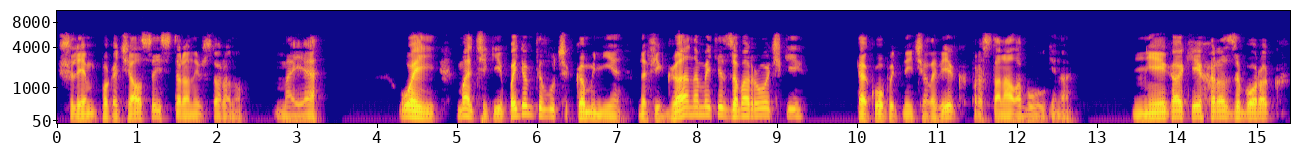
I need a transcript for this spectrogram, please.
Шлем покачался из стороны в сторону. «Моя!» «Ой, мальчики, пойдемте лучше ко мне. Нафига нам эти заморочки?» Как опытный человек простонала Булкина. «Никаких разборок»,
